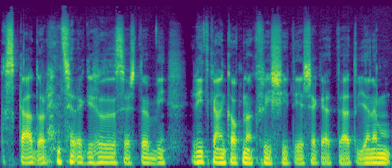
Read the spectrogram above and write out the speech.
SCADA rendszerek és az összes többi ritkán kapnak frissítéseket, tehát ugye nem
